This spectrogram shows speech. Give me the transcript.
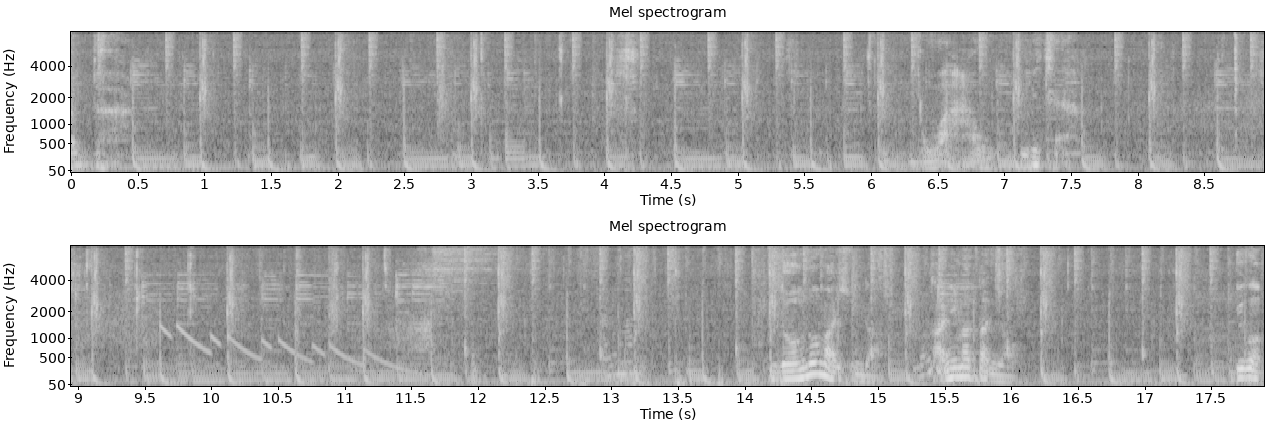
맵다. 와우. 얼마? 너무 맛있습니다. 많이 맞다니요. 이거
